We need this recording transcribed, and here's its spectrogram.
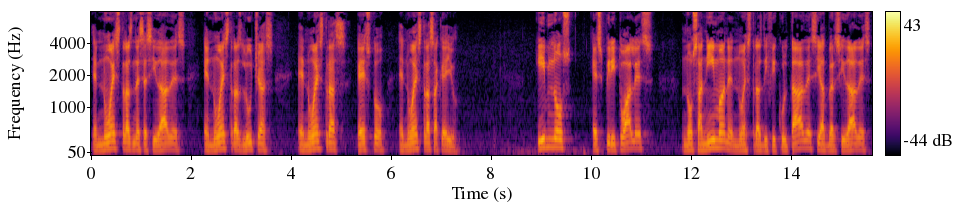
en nuestras necesidades, en nuestras luchas, en nuestras esto, en nuestras aquello himnos espirituales nos animan en nuestras dificultades y adversidades,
